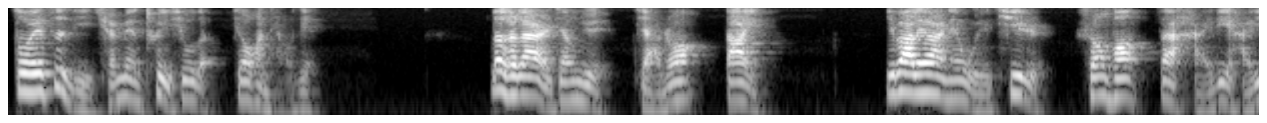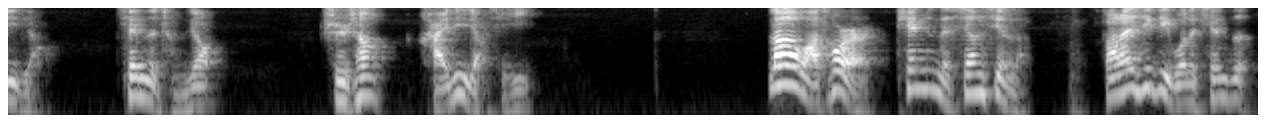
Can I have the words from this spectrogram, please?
作为自己全面退休的交换条件。勒克莱尔将军假装答应。一八零二年五月七日，双方在海地海地角签字成交。史称海地角协议。拉奥瓦托尔天真的相信了法兰西帝国的签字，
